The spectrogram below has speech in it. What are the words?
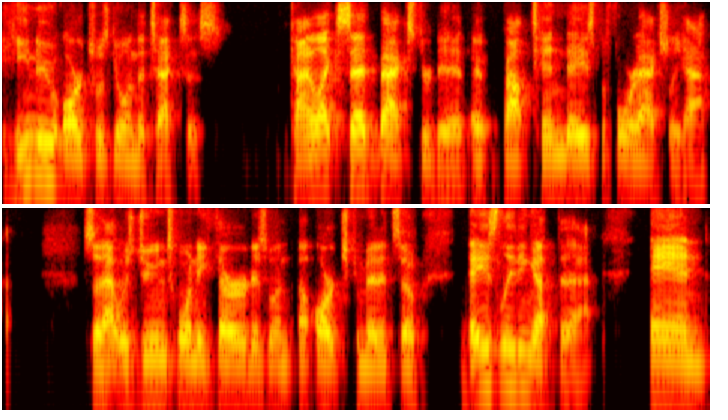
he knew Arch was going to Texas, kind of like said Baxter did about 10 days before it actually happened. So that was June 23rd is when uh, Arch committed. So days leading up to that. And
